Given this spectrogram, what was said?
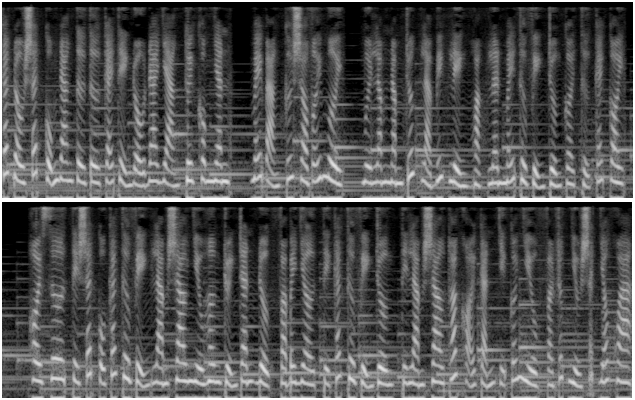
Các đầu sách cũng đang từ từ cải thiện độ đa dạng tuy không nhanh, mấy bạn cứ so với 10, 15 năm trước là biết liền hoặc lên mấy thư viện trường coi thử cái coi. Hồi xưa thì sách của các thư viện làm sao nhiều hơn truyện tranh được và bây giờ thì các thư viện trường thì làm sao thoát khỏi cảnh chỉ có nhiều và rất nhiều sách giáo khoa.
